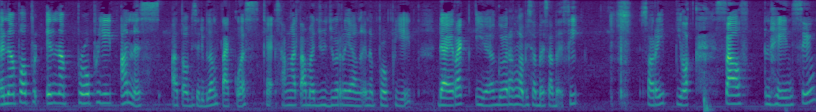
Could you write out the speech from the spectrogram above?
inappropriate honest atau bisa dibilang tactless, kayak sangat amat jujur yang inappropriate. Direct, iya gue orang nggak bisa basa-basi. Sorry, pilek. Self enhancing,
